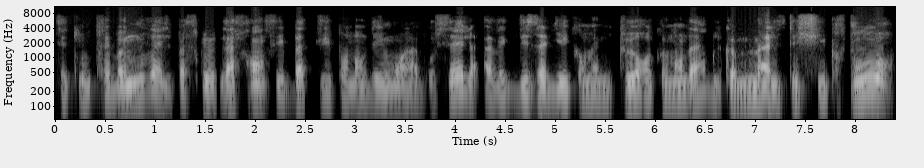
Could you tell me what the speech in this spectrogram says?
c'est une très bonne nouvelle parce que la France s'est battue pendant des mois à Bruxelles avec des alliés quand même peu recommandables comme Malte et Chypre pour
